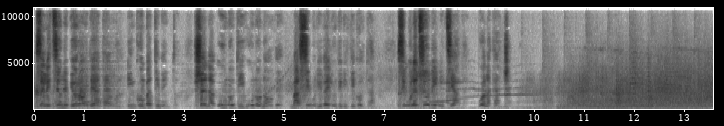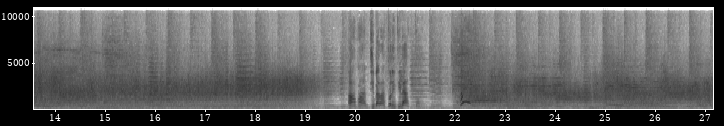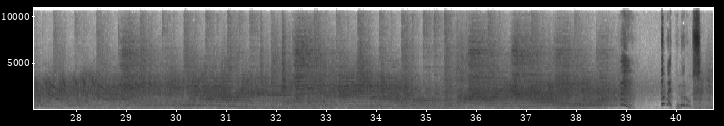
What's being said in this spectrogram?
Selezione bioroide a terra, in combattimento. Scena 1 di 1-9, massimo livello di difficoltà. Simulazione iniziata. Buona caccia. Avanti, barattoli di latta. Dov'è quello rosso?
